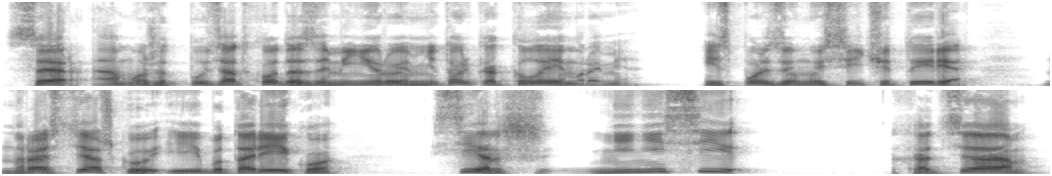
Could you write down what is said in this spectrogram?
«Сэр, а может путь отхода заминируем не только клеймерами? Используем и С-4 на растяжку и батарейку. Серж, не неси... Хотя,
